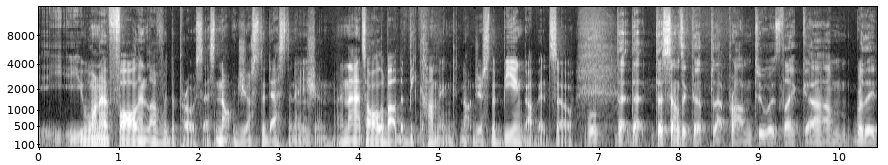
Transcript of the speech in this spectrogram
you want to fall in love with the process, not just the destination, and that's all about the becoming, not just the being of it. So, Well, that that that sounds like that that problem too is like um, where they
